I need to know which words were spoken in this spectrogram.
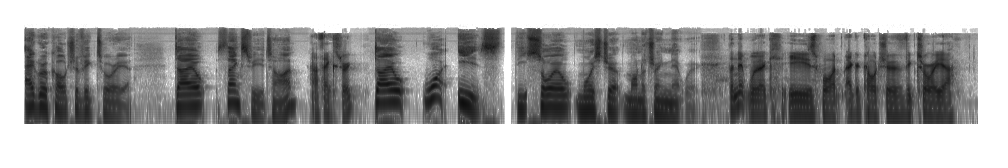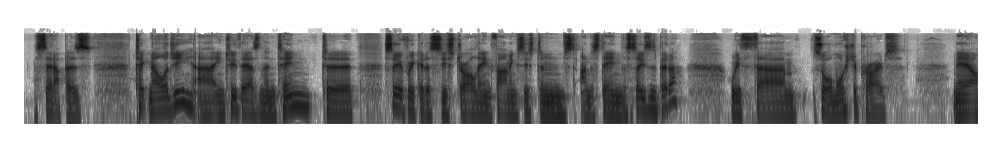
Agriculture Victoria. Dale, thanks for your time. Uh, thanks, Drew. Dale, what is the Soil Moisture Monitoring Network? The network is what Agriculture Victoria set up as technology uh, in 2010 to see if we could assist dryland farming systems understand the seasons better with um, soil moisture probes. Now,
